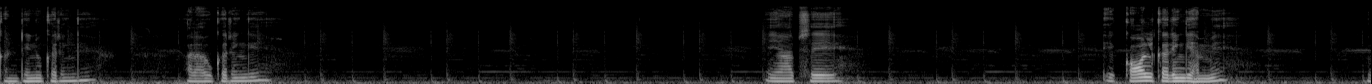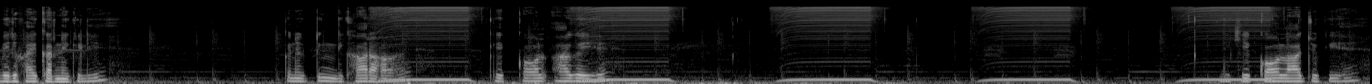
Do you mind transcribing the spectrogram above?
कंटिन्यू करेंगे अलाउ करेंगे। यहाँ से एक कॉल करेंगे हमें वेरीफाई करने के लिए। कनेक्टिंग दिखा रहा है कि कॉल आ गई है। देखिए कॉल आ चुकी है।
